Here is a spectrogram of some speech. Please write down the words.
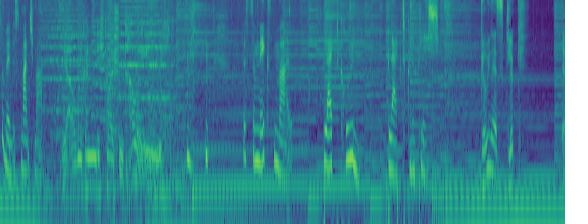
Zumindest manchmal. Die Augen können dich täuschen, traue ihnen nicht. Bis zum nächsten Mal. Bleibt grün, bleibt glücklich. Grünes Glück, der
